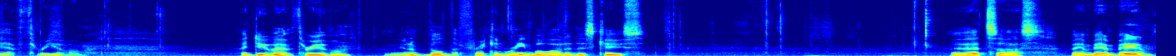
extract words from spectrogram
I have three of them. I do have three of them. I'm going to build the frickin' rainbow out of this case. Look at that sauce. Bam, bam, bam.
